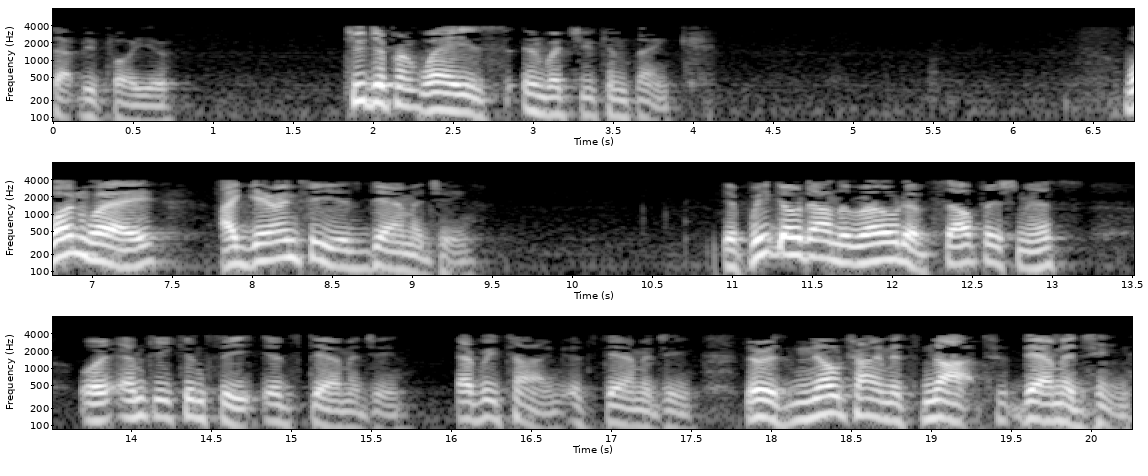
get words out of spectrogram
set before you, two different ways in which you can think. One way, I guarantee, is damaging. If we go down the road of selfishness or empty conceit, it's damaging. Every time it's damaging. There is no time it's not damaging.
